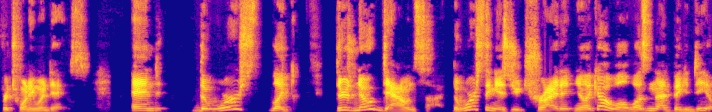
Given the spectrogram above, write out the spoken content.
for 21 days. And the worst, like, there's no downside. The worst thing is you tried it and you're like, oh, well, it wasn't that big a deal.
